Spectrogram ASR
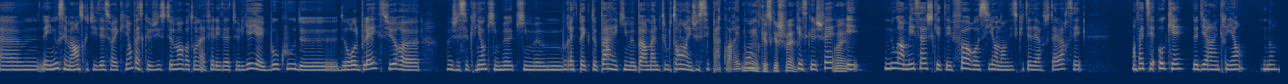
Euh, et nous, c'est marrant ce que tu disais sur les clients, parce que justement, quand on a fait les ateliers, il y a eu beaucoup de, de roleplay sur... Euh, j'ai ce client qui me qui me respecte pas et qui me parle mal tout le temps et je sais pas quoi répondre. Mm, qu'est-ce que je fais? Qu'est-ce que je fais? Et nous, un message qui était fort aussi, on en discutait d'ailleurs tout à l'heure, c'est en fait, c'est OK de dire à un client non,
